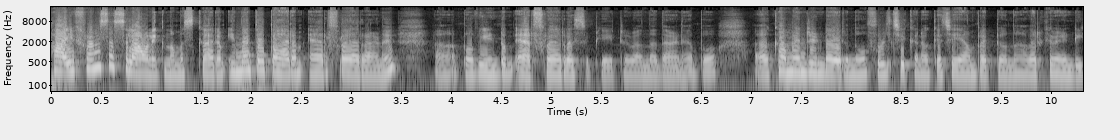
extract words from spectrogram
ഹായ് ഫ്രണ്ട്സ് അസ്സലാം വലൈക്കും നമസ്കാരം ഇന്നത്തെ താരം എയർ ഫ്രയർ ആണ്. അപ്പോൾ വീണ്ടും എയർ ഫ്രയർ റെസിപ്പി ആയിട്ട് വന്നതാണ്. അപ്പോൾ കമന്റ് ഉണ്ടായിരുന്നു ഫുൾ ചിക്കനൊക്കെ ചെയ്യാൻ പറ്റുമെന്ന് അവർക്ക് വേണ്ടി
